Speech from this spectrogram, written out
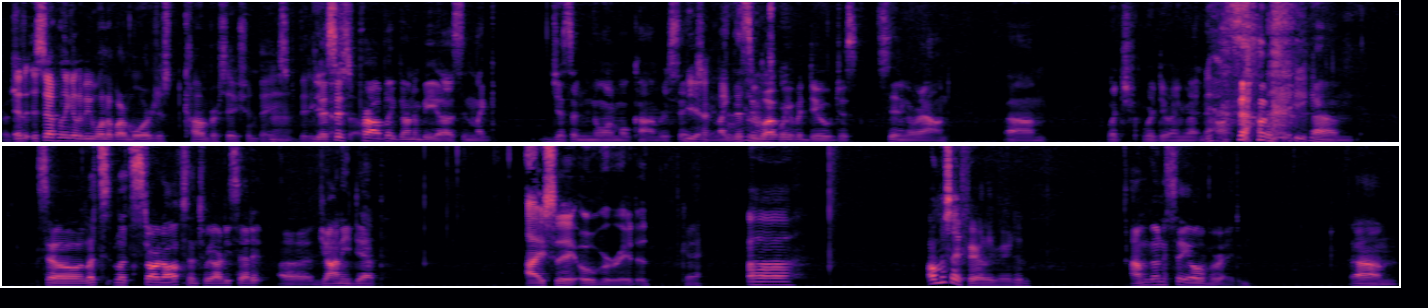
sure. it's definitely gonna be one of our more just conversation based Mm. videos. This is so. probably going to be us in like just a normal conversation. Yeah, like this is what most we would do just sitting around, um, which we're doing right now. So, um, so let's let's start off since we already said it. Uh, Johnny Depp. I say overrated. Okay, Uh, I'm gonna say fairly rated. I'm gonna say overrated. Um,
